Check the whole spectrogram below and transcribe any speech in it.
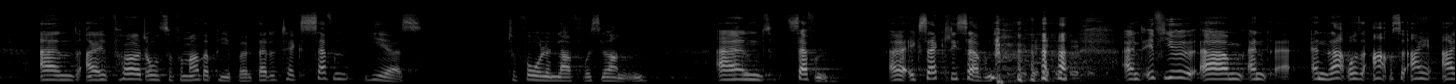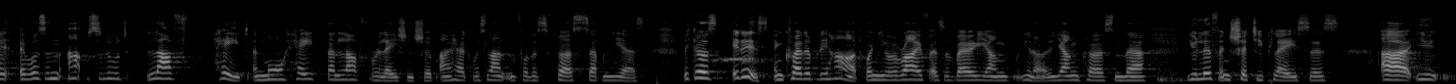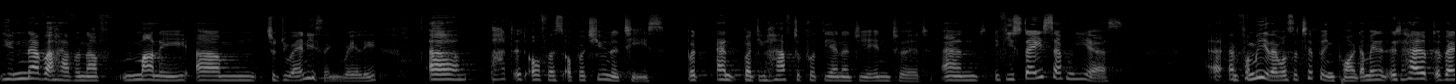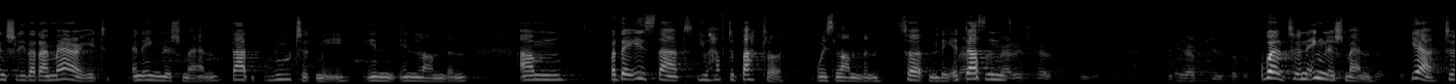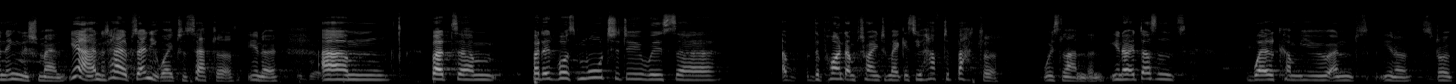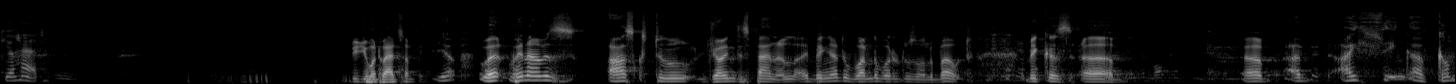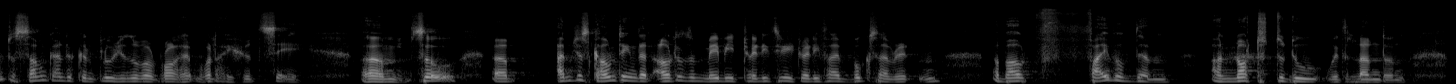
and I've heard also from other people, that it takes seven years to fall in love with London. And seven, uh, exactly seven. and if you, um, and, and that was, I, I, it was an absolute love hate and more hate than love relationship I had with London for this first seven years. Because it is incredibly hard when you arrive as a very young, you know, young person there. You live in shitty places. Uh, you, you never have enough money um, to do anything, really. Uh, but it offers opportunities. But, and, but you have to put the energy into it. And if you stay seven years, uh, and for me, that was a tipping point. I mean, it helped eventually that I married an Englishman. That rooted me in, in London. Um, but there is that, you have to battle with London, certainly. It doesn't. Marriage helped. It helped you sort of. Well, to an Englishman. Yeah, to an Englishman. Yeah, and it helps anyway to settle, you know. Um, but, um, but it was more to do with uh, uh, the point I'm trying to make is you have to battle with London. You know, it doesn't welcome you and, you know, stroke your head. Did you want to add something? Yeah. Well, when I was asked to join this panel, I began to wonder what it was all about. because uh, uh, I, I, think I've come to some kind of conclusions about what I, what I should say. Um, so uh, I'm just counting that out of the maybe 23, 25 books I've written, about five of them are not to do with London.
